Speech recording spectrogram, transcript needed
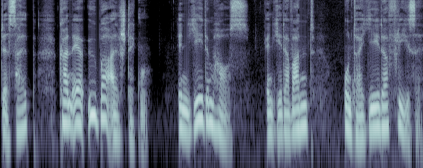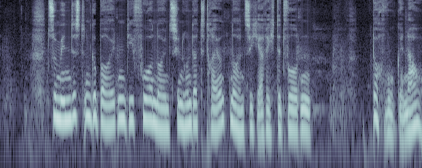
Deshalb kann er überall stecken. In jedem Haus, in jeder Wand, unter jeder Fliese. Zumindest in Gebäuden, die vor 1993 errichtet wurden. Doch wo genau?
